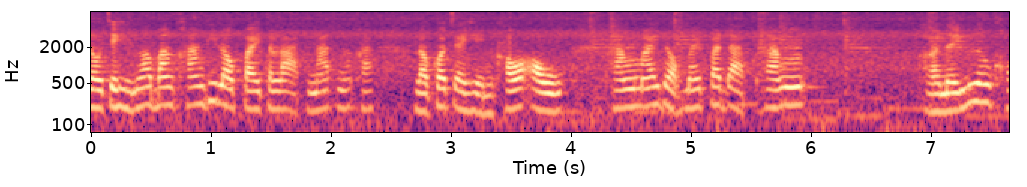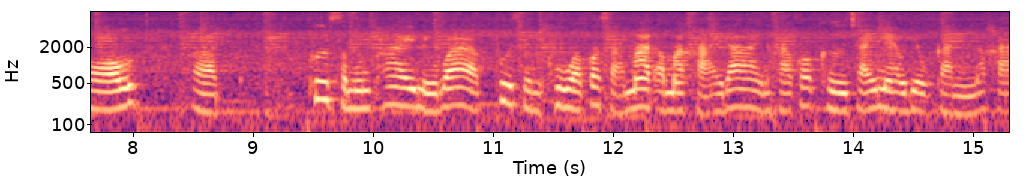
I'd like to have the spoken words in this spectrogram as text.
เราจะเห็นว่าบางครั้งที่เราไปตลาดนัดนะคะ เราก็จะเห็นเขาเอาทั้งไม้ดอกไม้ประดับทั้งในเรื่องของ พืชสมุนไพรหรือว่าพืชสวนครัวก็สามารถเอามาขายได้นะคะ ก็คือใช้แนวเดียวกันนะคะ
